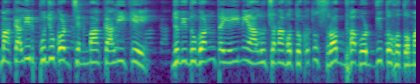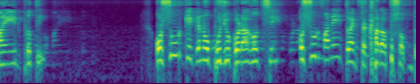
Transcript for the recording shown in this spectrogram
মা কালীর পুজো করছেন, মা কালীকে যদি দু ঘণ্টা এই নিয়ে আলোচনা হতো, কত শ্রদ্ধা বর্ধিত হতো মায়ের প্রতি। অসুরকে কেন পুজো করা হচ্ছে? অসুর মানেই তো একটা খারাপ শব্দ।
